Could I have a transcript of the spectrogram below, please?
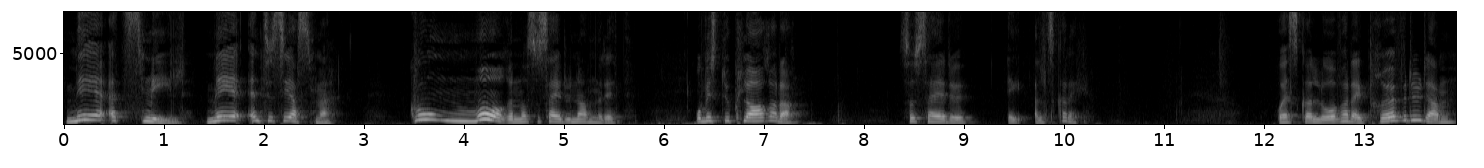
Med et smil, med entusiasme. God morgen, og så sier du navnet ditt. Og hvis du klarer det, så sier du 'Jeg elsker deg'. Og jeg skal love deg, prøver du den,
